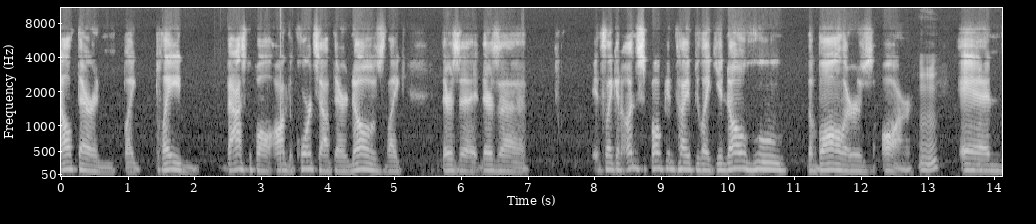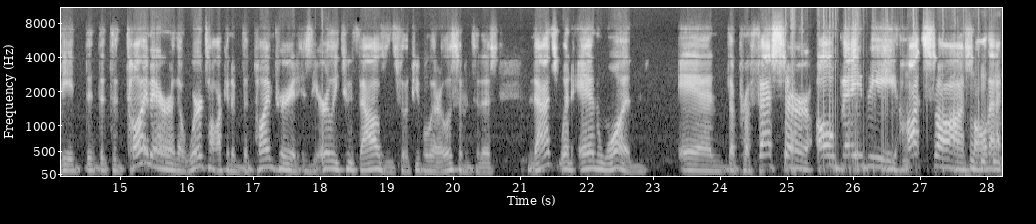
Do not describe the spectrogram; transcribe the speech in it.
out there and like played basketball on the courts out there knows like there's a there's a it's like an unspoken type like you know who the ballers are. Hmm and the the, the, the time era that we're talking of the time period is the early 2000s for the people that are listening to this. That's when AND1 and the professor oh baby hot sauce all that.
